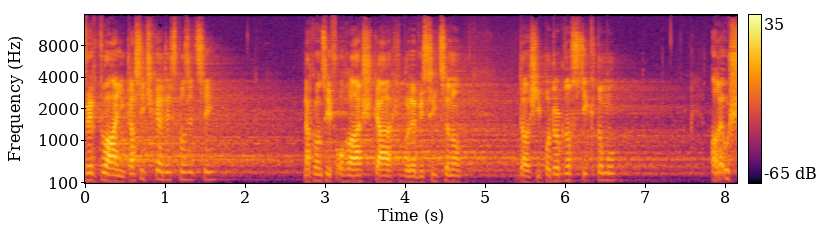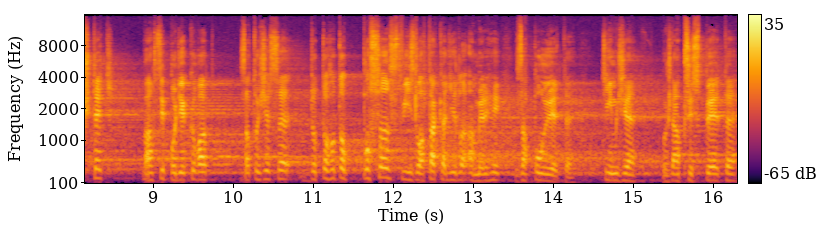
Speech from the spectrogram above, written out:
virtuální kasička k dispozici, na konci v ohláškách bude vysvíceno další podrobnosti k tomu. Ale už teď vám chci poděkovat za to, že se do tohoto poselství zlata, kadidla a mirhy zapojujete tím, že možná přispějete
